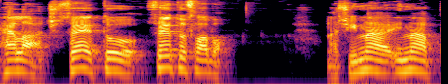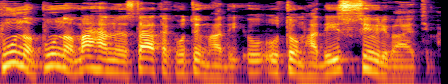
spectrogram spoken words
helač, sve je to, sve je to slabo. Znači ima, ima puno, puno mahan nedostatak u tom, hadi, u, u tom hadisu, svim rivajetima.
